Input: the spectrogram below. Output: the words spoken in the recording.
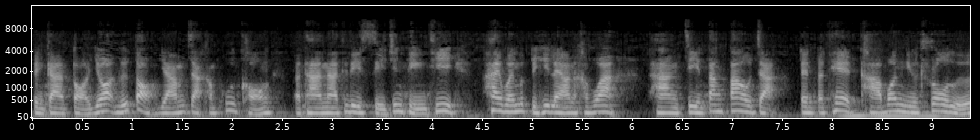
เป็นการต่อยอดหรือตอกย้ำจากคำพูดของประธานาธิบดีสีจิ้นผิงที่ให้ไว้เมื่อปีที่แล้วนะครับว่า ทางจีนตั้งเป้าจะเป็นประเทศคาร์บอนนิวทรัลหรือ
